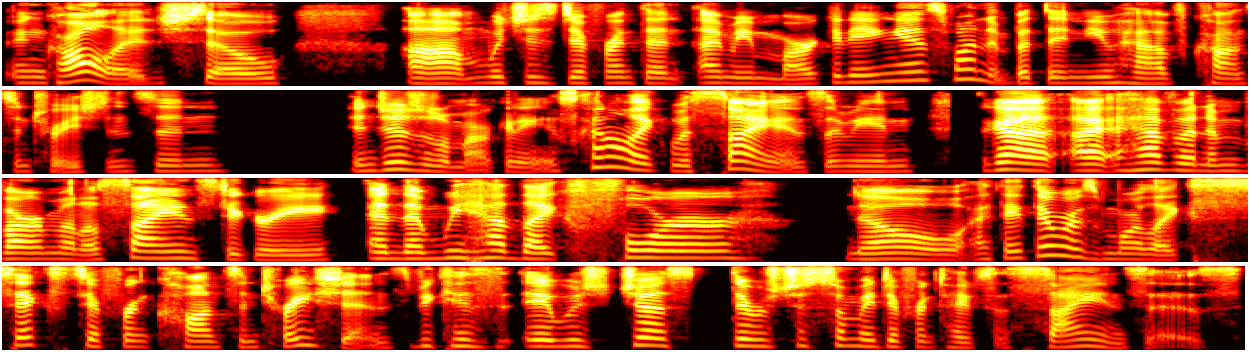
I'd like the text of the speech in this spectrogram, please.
in college. So, um, which is different than I mean, marketing is one, but then you have concentrations in in digital marketing. It's kind of like with science. I mean, I got I have an environmental science degree, and then we had like four No, I think there was more like 6 different concentrations because it was just there was just so many different types of sciences.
